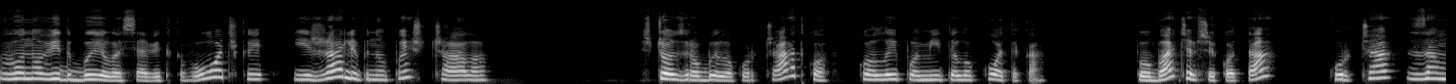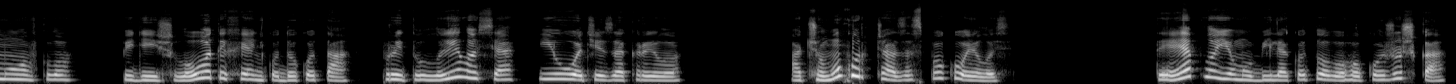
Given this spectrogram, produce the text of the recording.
Воно відбилося від квочки і жалібно пищало. Що зробило курчатко, коли помітило котика? Побачивши кота, курча замовкло, підійшло тихенько до кота, притулилося і очі закрило. А чому курча заспокоїлось? Тепло йому біля котового кожушка.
